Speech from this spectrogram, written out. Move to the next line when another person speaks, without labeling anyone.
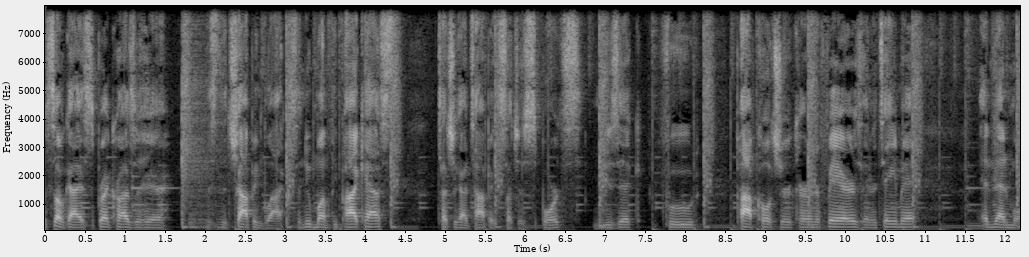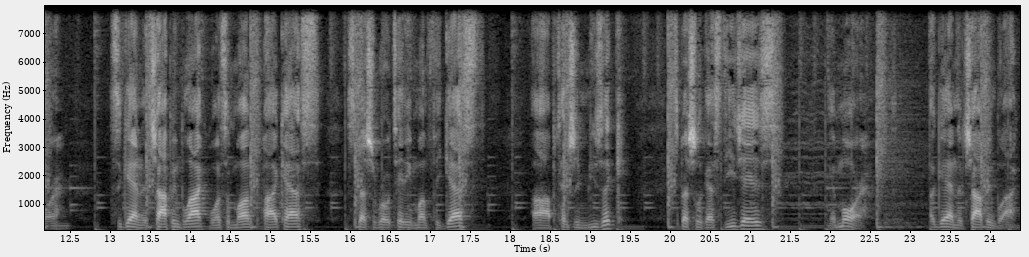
What's up, guys? It's Brett Chrysler here. This is the Chopping Block. It's a new monthly podcast touching on topics such as sports, music, food, pop culture, current affairs, entertainment, and then more. It's again, the Chopping Block, once a month podcast, special rotating monthly guest, uh, potentially music, special guest DJs, and more. Again, the Chopping Block.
